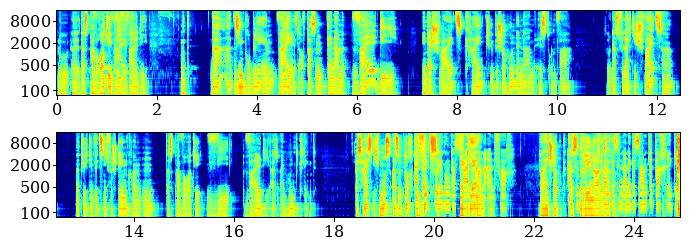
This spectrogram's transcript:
äh, das Pavarotti Vivaldi. wie Vivaldi. Und da hatten sie ein Problem, weil, jetzt aufpassen, der Name Waldi in der Schweiz kein typischer Hundename ist und war. Sodass vielleicht die Schweizer natürlich den Witz nicht verstehen konnten, dass Pavarotti wie Waldi, also ein Hund, klingt. Das heißt, ich muss also doch die Also Witze Entschuldigung, das erklären. weiß man einfach. Nein, stopp, das Also ist eine regionale ich meine, Sache. wir sind eine gesamte Dachregion.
